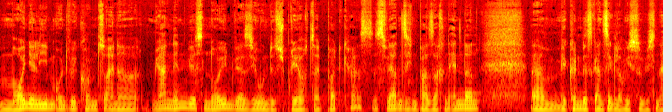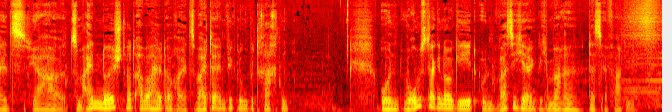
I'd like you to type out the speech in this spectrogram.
Moin ihr Lieben und willkommen zu einer, ja nennen wir es neuen Version des Spreehochzeit Podcasts. Es werden sich ein paar Sachen ändern. Ähm, wir können das Ganze, glaube ich, so ein bisschen als, ja, zum einen Neustart, aber halt auch als Weiterentwicklung betrachten. Und worum es da genau geht und was ich hier eigentlich mache, das erfahrt ihr jetzt.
